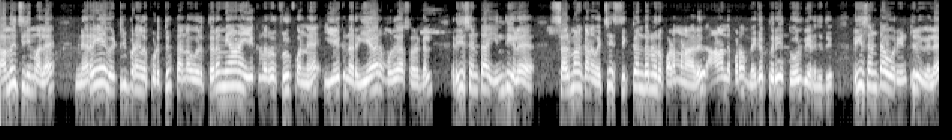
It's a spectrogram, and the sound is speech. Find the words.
தமிழ் சினிமாவில் நிறைய வெற்றி படங்களை கொடுத்து தன்னை ஒரு திறமையான இயக்குனர் ப்ரூவ் பண்ண இயக்குனர் ஏ ஆர் முருகாஸ் அவர்கள் ரீசெண்டாக இந்தியில் சல்மான் கானை வச்சு சிக்கந்தர்னு ஒரு படம் பண்ணாரு. ஆனால் அந்த படம் மிகப்பெரிய தோல்வி அடைஞ்சது. ரீசெண்டாக ஒரு இன்டர்வியூவில்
